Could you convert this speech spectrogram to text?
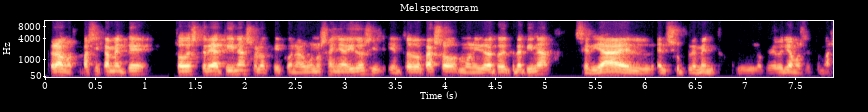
Pero vamos, básicamente todo es creatina, solo que con algunos añadidos y, en todo caso monohidrato de creatina sería el, suplemento, lo que deberíamos de tomar.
